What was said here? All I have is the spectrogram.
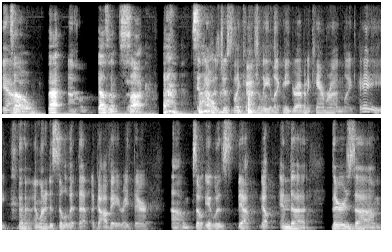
yeah. So that um, doesn't suck. So that was just like casually like me grabbing a camera and like, hey, I wanted to silhouette that agave right there. Um, so it was, yeah, yep. And uh, there's um,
